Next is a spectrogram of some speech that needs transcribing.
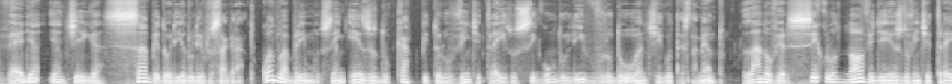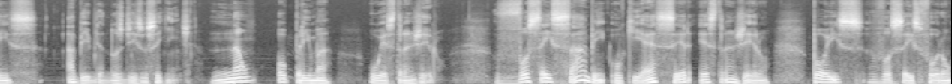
velha e antiga sabedoria do livro sagrado. Quando abrimos em Êxodo capítulo 23, o segundo livro do Antigo Testamento, lá no versículo 9 de Êxodo 23, a Bíblia nos diz o seguinte: Não oprima o estrangeiro. Vocês sabem o que é ser estrangeiro, pois vocês foram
